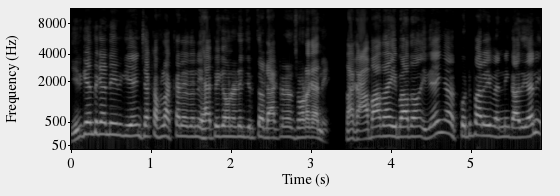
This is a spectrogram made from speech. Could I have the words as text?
ఎందుకంటే దీనికి ఏం చెక్క ఫ్లక్కలేదని హ్యాపీగా ఉన్నాడని చెప్తాడు డాక్టర్ గారు చూడగానే. నాకు ఆ బాధ ఈ బాధ ఇవేం కాదు, కొట్టిపారే ఇవన్నీ కాదు కానీ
